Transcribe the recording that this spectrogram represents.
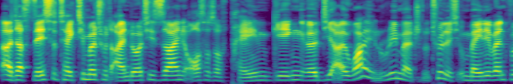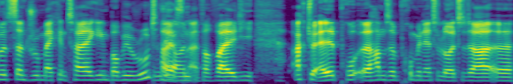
das nächste Tag Team Match wird eindeutig sein, Authors of Pain gegen äh, DIY, ein Rematch natürlich. Im Main Event wird es dann Drew McIntyre gegen Bobby Roode heißen, ja, einfach weil die aktuell pro, äh, haben sie prominente Leute da äh,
